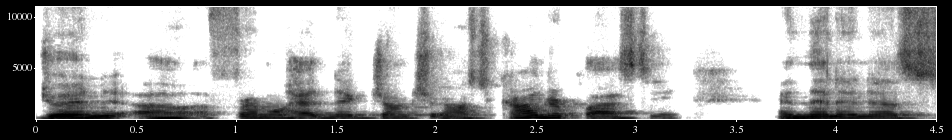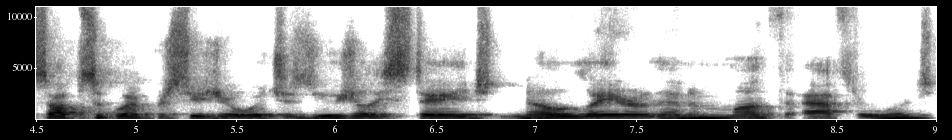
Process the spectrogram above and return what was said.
doing uh, a femoral head neck junction osteochondroplasty, and then in a subsequent procedure, which is usually staged no later than a month afterwards,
